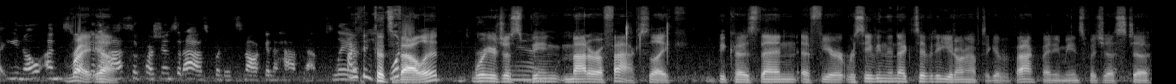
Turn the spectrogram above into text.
da," you know, I'm still Right, going to yeah. ask the questions that ask, but it's not going to have that flair. I think that's What- valid, where you're just Yeah. being matter of fact, like because then if you're receiving the negativity, you don't have to give it back by any means, but just to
